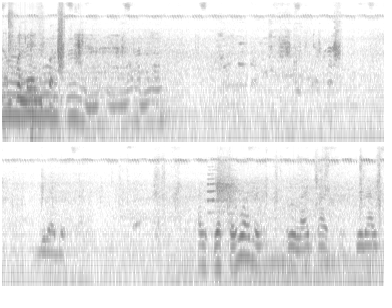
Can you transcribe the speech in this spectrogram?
સંપલ લે જ પણ બિરાદર ખાલી ચેક કરવું આપણે પેલું લાઈટ પાસ જે લાઈટ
